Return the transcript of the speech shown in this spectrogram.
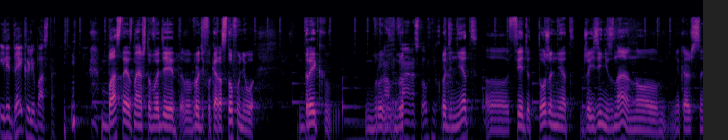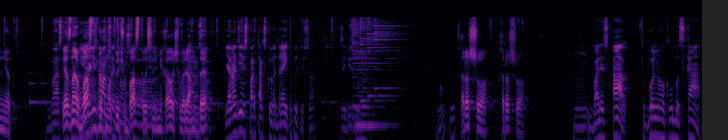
или Дрейк, или Баста. Баста, я знаю, что владеет, э, вроде ФК Ростов у него. Дрейк вро- А, вро- ФК Ростов, нихуя. вроде нет. э, Федя тоже нет. Джей Зи не знаю, но мне кажется, нет. Баста. Я знаю Баста, не знал, поэтому кстати, отвечу он, Баста, что Василий Михайлович, вариант Д. Я надеюсь, Спартак скоро Дрейк купит, и все. Заебись. Ну, good. Хорошо, хорошо. Балис... А, футбольного клуба СКА.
